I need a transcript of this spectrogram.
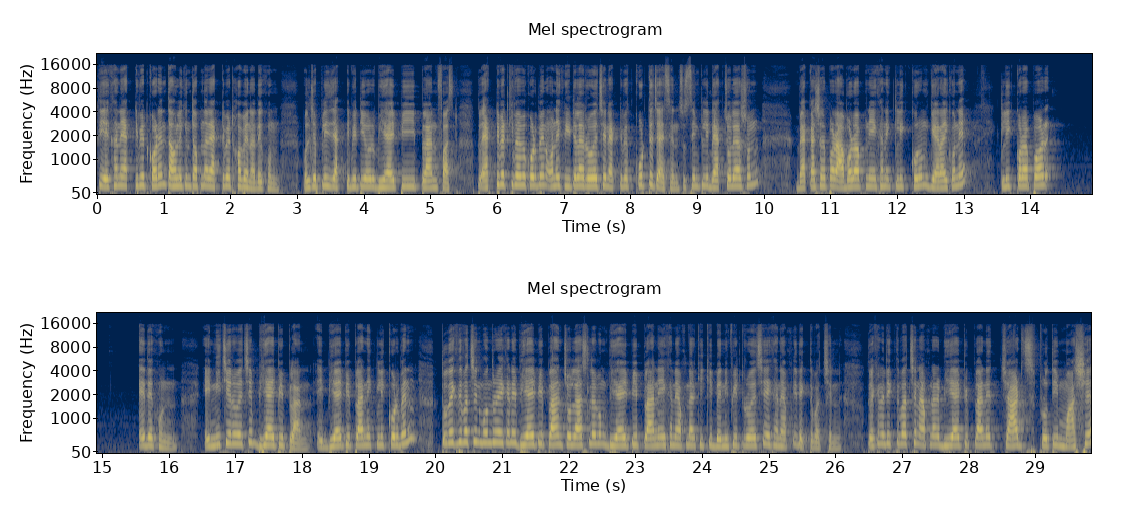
যদি এখানে অ্যাক্টিভেট করেন, তাহলে কিন্তু আপনার অ্যাক্টিভেট হবে না। দেখুন, বলছে please activate your VIP plan first তো অ্যাক্টিভেট কীভাবে করবেন? অনেক রিটেলার রয়েছেন অ্যাক্টিভেট করতে চাইছেন। সো সিম্পলি ব্যাক চলে আসুন। ব্যাক আসার পর আবারও আপনি এখানে ক্লিক করুন গিয়ার ক্লিক করার পর এই দেখুন, এই নিচে রয়েছে ভিআইপি প্ল্যান এই ভিআইপি প্ল্যানে ক্লিক করবেন। তো দেখতে পাচ্ছেন বন্ধুরা, এখানে ভিআইপি প্ল্যান চলে আসলো এবং ভিআইপি প্ল্যানে এখানে আপনার কী কী বেনিফিট রয়েছে এখানে আপনি দেখতে পাচ্ছেন। তো এখানে দেখতে পাচ্ছেন আপনার ভিআইপি প্ল্যানের চার্জ প্রতি মাসে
